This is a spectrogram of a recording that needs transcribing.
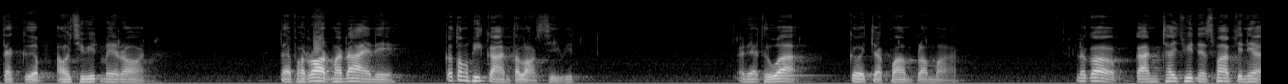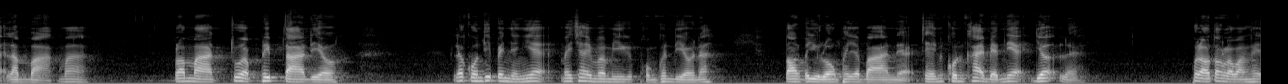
แต่เกือบเอาชีวิตไม่รอด แต่พอรอดมาได้นี่ก็ต้องพิการตลอดชีวิต อันนี้ถือว่าเกิดจากความประมาท แล้วก็การใช้ชีวิตในสภาพเช่นนี้ลำบากมาก ประมาทชั่วพริบตาเดียว แล้วคนที่เป็นอย่างเงี้ยไม่ใช่ว่ามีผมคนเดียวนะ ตอนไปอยู่โรงพยาบาลเนี่ยจะเห็นคนไข้แบบเนี้ยเยอะเลย พวกเราต้องระวังให้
